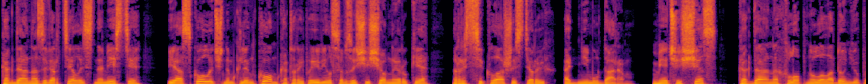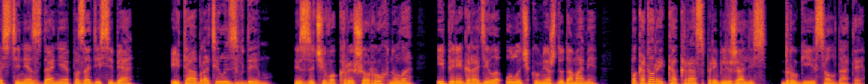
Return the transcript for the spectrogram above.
когда она завертелась на месте и осколочным клинком, который появился в защищенной руке, рассекла шестерых одним ударом. Меч исчез, когда она хлопнула ладонью по стене здания позади себя, и та обратилась в дым, из-за чего крыша рухнула и перегородила улочку между домами, по которой как раз приближались другие солдаты.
